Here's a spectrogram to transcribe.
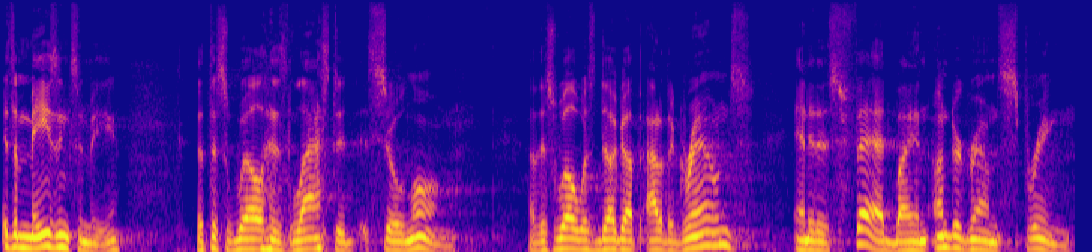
It's amazing to me that this well has lasted so long. Now, this well was dug up out of the ground and it is fed by an underground spring.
